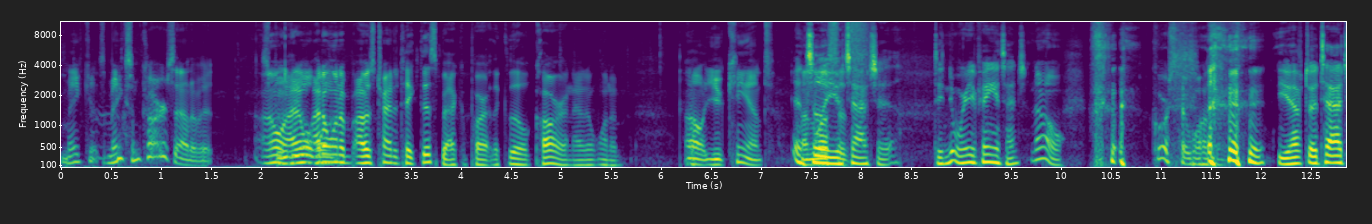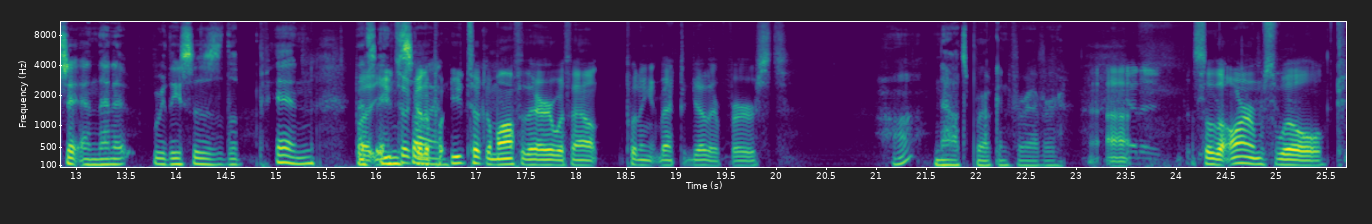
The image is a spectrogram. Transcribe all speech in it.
make it, make some cars out of it. Oh, I don't. I don't won't. want to. I was trying to take this back apart, like the little car, and I don't want to. Oh, you can't Until unless you it's- attach it. Didn't were you paying attention? No, of course I wasn't. You have to attach it and then it releases the pin But that's you took it. ap- You took them off of there without putting it back together first. huh? now it's broken forever. Uh, so the arms will c-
